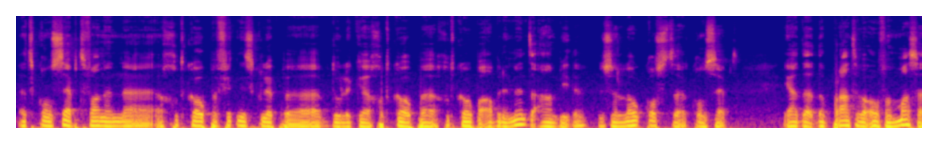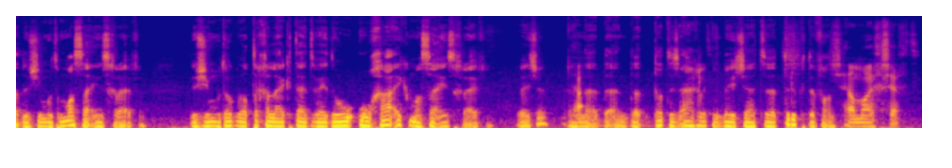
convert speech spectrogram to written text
het concept van een goedkope fitnessclub, bedoel ik, goedkope, goedkope abonnementen aanbieden, dus een low-cost concept. Ja, da- dan praten we over massa, dus je moet massa inschrijven. Dus je moet ook wel tegelijkertijd weten, hoe, hoe ga ik massa inschrijven? Weet je? En, Ja. en dat, dat is eigenlijk een beetje het truc ervan. Dat is heel mooi gezegd.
